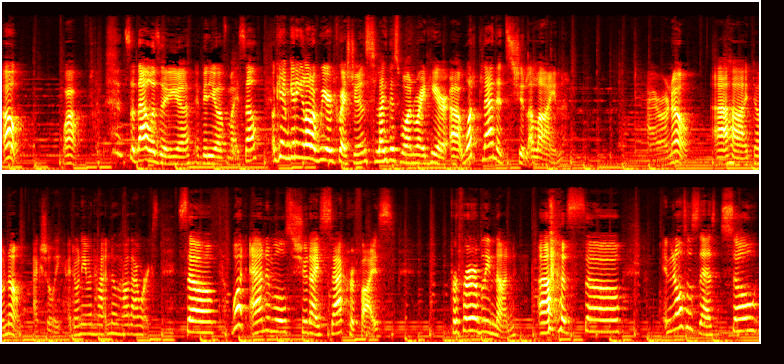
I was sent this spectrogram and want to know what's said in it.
Oh, wow. so that was a, uh, a, video of myself. Okay, I'm getting a lot of weird questions, like this one right here. Uh, what planets should align? Don't know. Uh, I don't know, actually. I don't even know how that works. So, what animals should I sacrifice? Preferably none. Uh, so, and it also says, so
